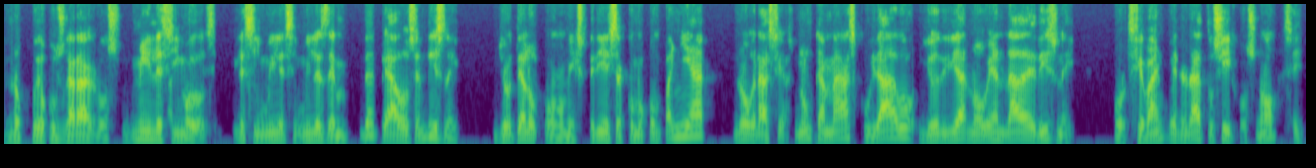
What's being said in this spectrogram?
no puedo juzgar a los miles y miles, y miles y miles de, empleados en Disney. Yo te hablo como mi experiencia como compañía, no gracias, nunca más, cuidado, yo diría no vean nada de Disney, porque va a envenenar a tus hijos, ¿no? Sí,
